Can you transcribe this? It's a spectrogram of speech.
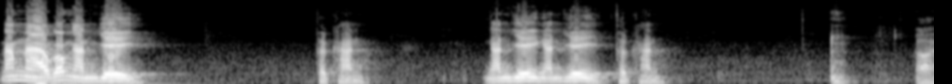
Năm nào có ngành gì thực hành? Ngành gì ngành gì thực hành? Rồi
